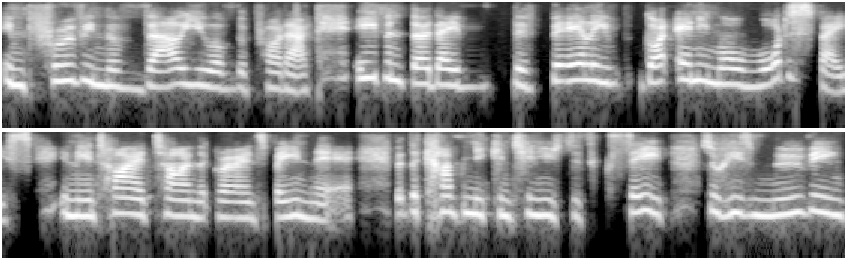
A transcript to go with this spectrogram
improving the value of the product, even though they've they've barely got any more water space in the entire time that Grant's been there. But the company continues to succeed. So he's moving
